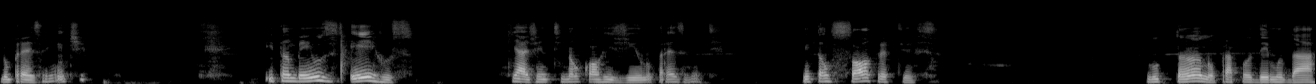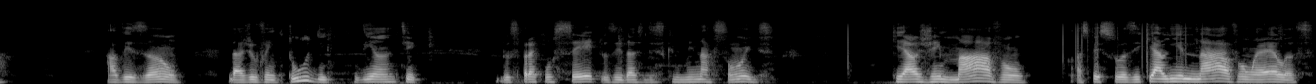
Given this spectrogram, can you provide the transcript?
no presente e também os erros que a gente não corrigiu no presente. Então Sócrates, lutando para poder mudar a visão da juventude diante dos preconceitos e das discriminações que algemavam as pessoas e que alienavam elas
